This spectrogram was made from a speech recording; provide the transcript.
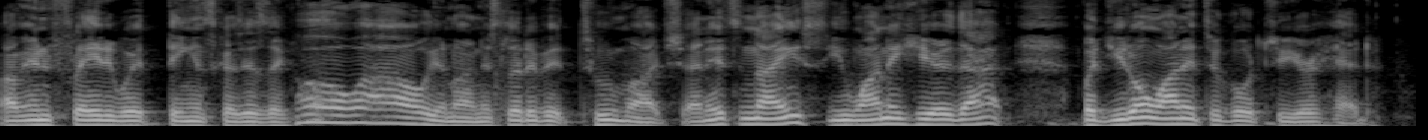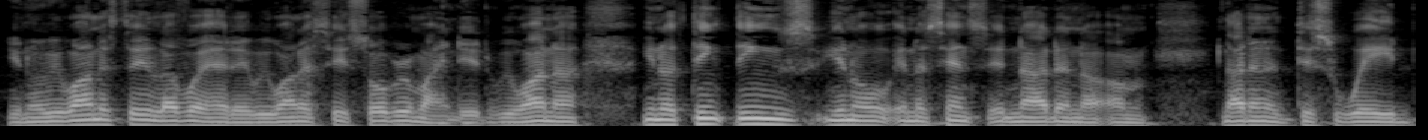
um, inflated with things because it's like oh wow you know and it's a little bit too much. And it's nice you want to hear that but you don't want it to go to your head. You know we want to stay level headed we want to stay sober minded we want to you know think things you know in a sense and not in a um not in a dissuade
